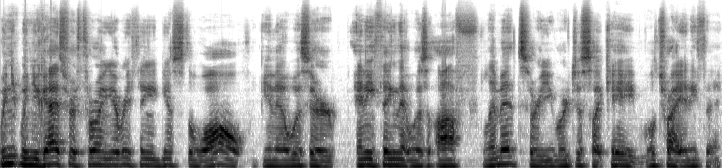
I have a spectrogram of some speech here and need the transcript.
when you, when you guys were throwing everything against the wall, you know, was there anything that was off limits, or you were just like, "Hey, we'll try anything"?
